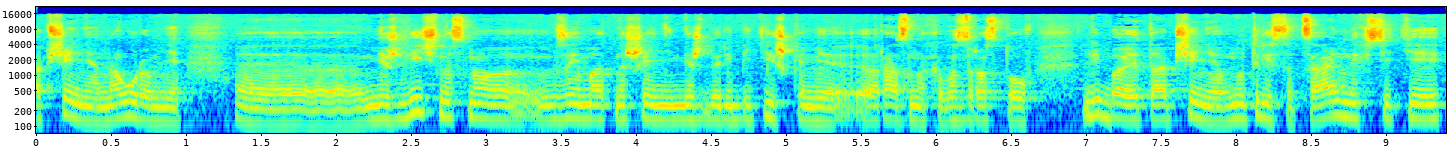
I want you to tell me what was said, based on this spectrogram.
общение на уровне э, межличностного взаимоотношений между ребятишками разных возрастов, либо это общение внутри социальных сетей,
